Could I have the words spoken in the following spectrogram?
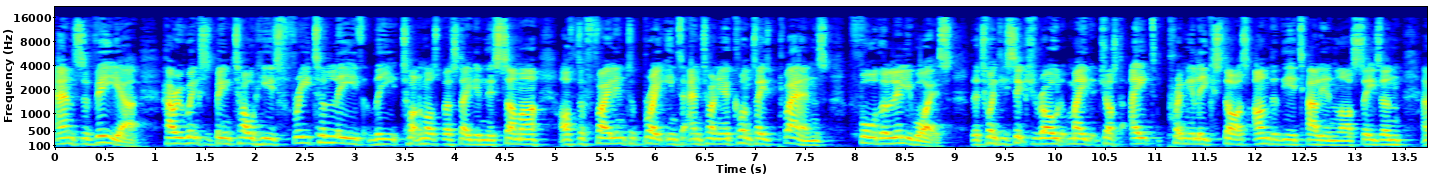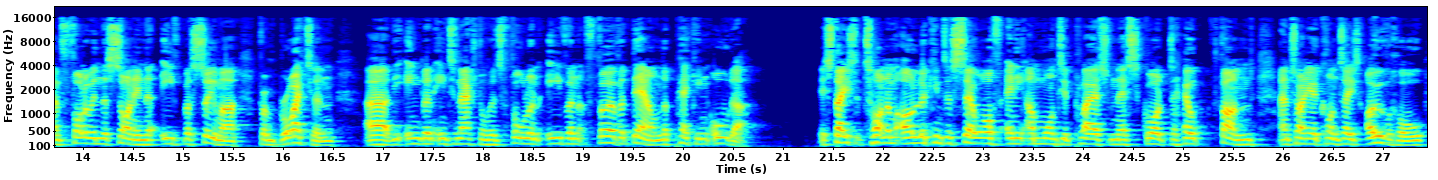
and Sevilla. Harry Winks has been told he is free to leave the Tottenham Hotspur stadium this summer after failing to break into Antonio Conte's plans for the Lilywhites. The 26 year old made just eight Premier League starts under the Italian last season, and following the signing of Yves Bissouma from Brighton, uh, the England international has fallen even further down the pecking order. It states that Tottenham are looking to sell off any unwanted players from their squad to help fund Antonio Conte's overhaul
